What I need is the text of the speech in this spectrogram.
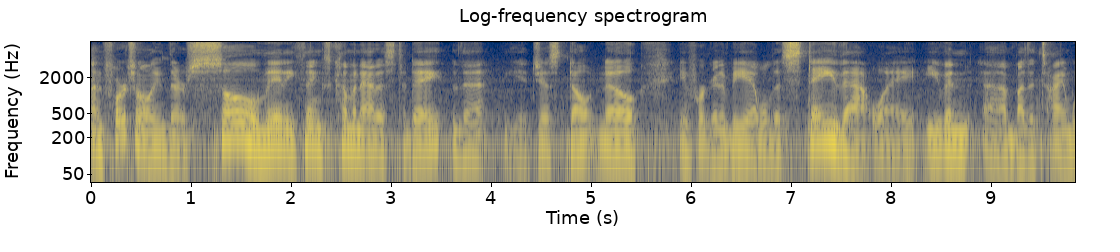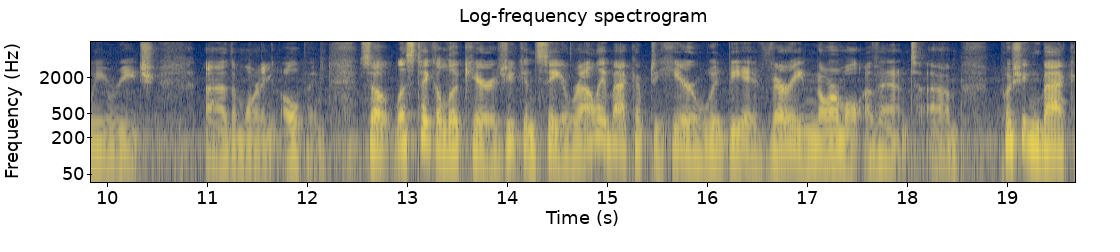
Unfortunately, there's so many things coming at us today that you just don't know if we're going to be able to stay that way, even uh, by the time we reach. Uh, the morning open. So let's take a look here. As you can see, a rally back up to here would be a very normal event. Um, pushing back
